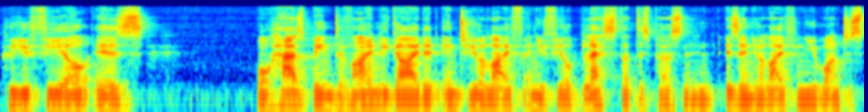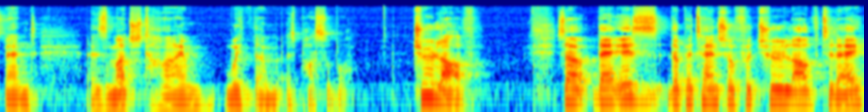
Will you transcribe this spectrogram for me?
who you feel is or has been divinely guided into your life and you feel blessed that this person is in your life and you want to spend as much time with them as possible. True love. So there is the potential for true love today,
